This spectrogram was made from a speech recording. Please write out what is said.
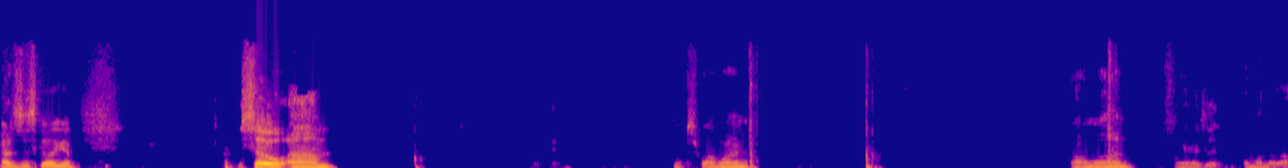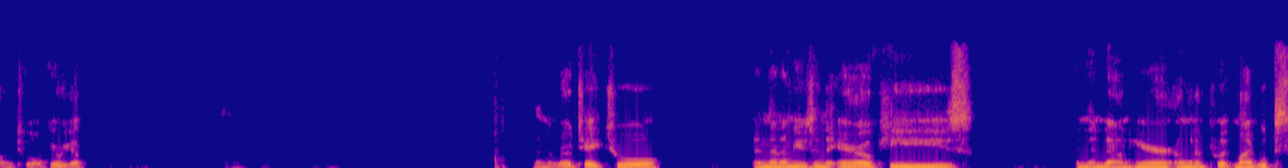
how does this go again? So, um, oops, wrong one. Wrong one. Where is it? I'm on the wrong tool. Here we go. And the rotate tool. And then I'm using the arrow keys. And then down here, I'm going to put my, whoops.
